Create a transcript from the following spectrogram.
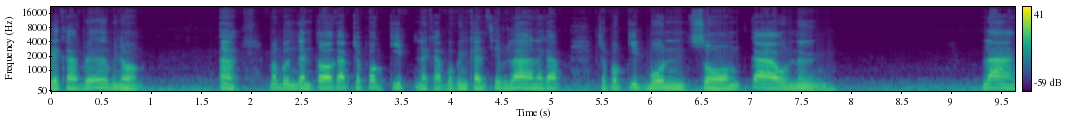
เด้ครับเด้อพี่น้องอะมาเบิ่งกันต่อครับเฉพาะกิจนะครับบ่เป็นการเสียเวลานะครับเฉพาะกิจบน 291 ล่าง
